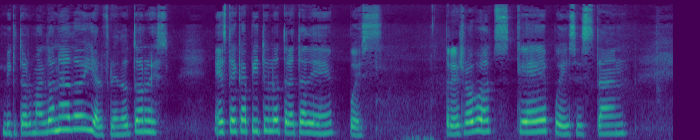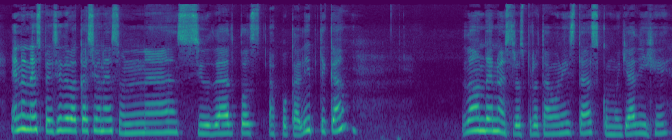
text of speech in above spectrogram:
Víctor Maldonado y Alfredo Torres. Este capítulo trata de, pues, tres robots que, pues, están en una especie de vacaciones en una ciudad post-apocalíptica, donde nuestros protagonistas, como ya dije,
